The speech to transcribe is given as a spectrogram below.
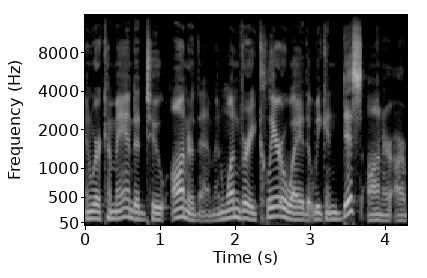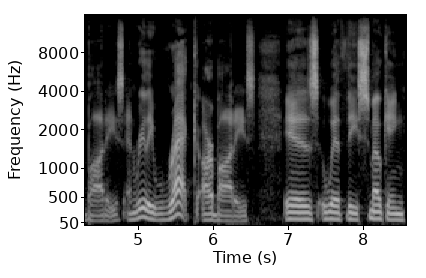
and we're commanded to honor them. And one very clear way that we can dishonor our bodies and really wreck our bodies is with the smoking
